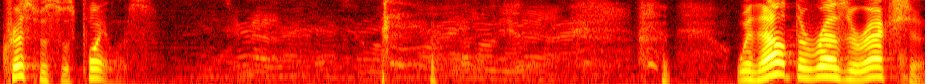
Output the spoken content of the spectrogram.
Christmas was pointless. Without the resurrection,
